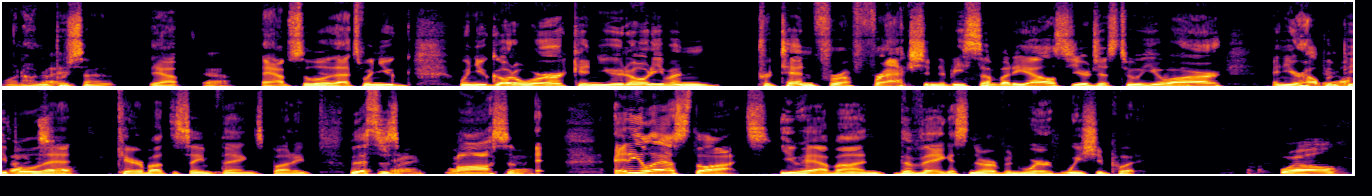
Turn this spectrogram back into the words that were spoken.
100% right? yeah yeah absolutely that's when you when you go to work and you don't even pretend for a fraction to be somebody else you're just who you are and you're helping you're people that self. care about the same things buddy this is right, right, awesome right. any last thoughts you have on the vagus nerve and where we should put it well,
